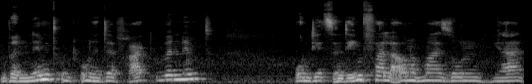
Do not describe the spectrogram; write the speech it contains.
übernimmt und unhinterfragt übernimmt. Und jetzt in dem Fall auch nochmal so ein, ja,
